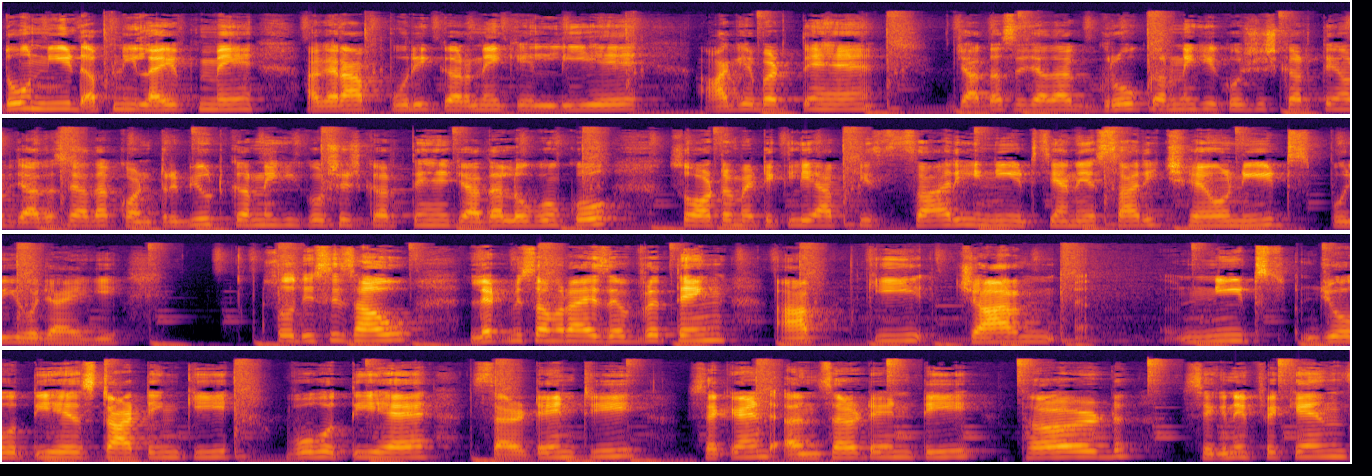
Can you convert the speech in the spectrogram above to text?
दो नीड अपनी लाइफ में अगर आप पूरी करने के लिए आगे बढ़ते हैं, ज़्यादा से ज़्यादा ग्रो करने की कोशिश करते हैं और ज़्यादा से ज़्यादा कंट्रीब्यूट करने की कोशिश करते हैं ज़्यादा लोगों को सो ऑटोमेटिकली आपकी सारी नीड्स यानी सारी छः नीड्स पूरी हो जाएगी। So this is how let me summarize everything आपकी चार नीड्स जो होती है स्टार्टिंग की, वो होती है certainty second uncertainty third significance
